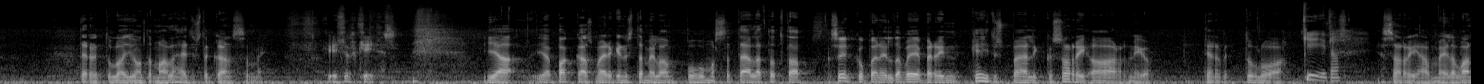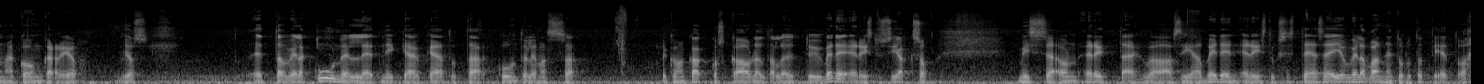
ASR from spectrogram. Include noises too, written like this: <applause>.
tervetuloa juontamaan lähetystä kanssamme. Kiitos, kiitos. Ja, ja pakkausmerkinnöstä meillä on puhumassa täällä tota, Sentkopenilta Weberin kehityspäällikkö Sari Aarnio. Tervetuloa. Kiitos. Ja Sarihan on meillä vanha konkari jo. Jos et ole vielä kuunnelleet, niin käykää tota, kuuntelemassa. Olikohan kakkoskaudelta löytyy vedeneristysjakso, missä on erittäin hyvä asia veden eristyksestä ja se ei ole vielä vanhentunutta tietoa.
